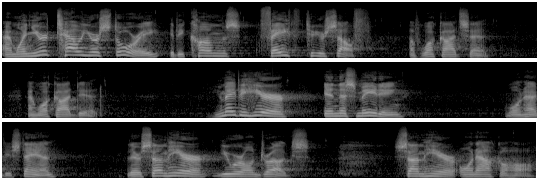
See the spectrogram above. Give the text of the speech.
And when you tell your story, it becomes faith to yourself of what God said and what God did. You may be here in this meeting, won't have you stand. There's some here, you were on drugs, some here on alcohol.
